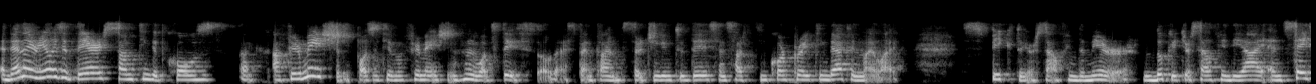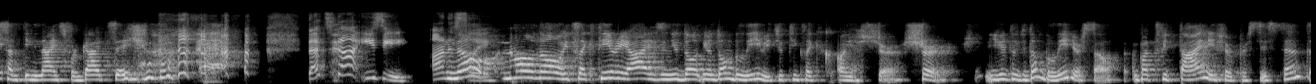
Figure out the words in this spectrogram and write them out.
And then I realized that there's something that calls like affirmation, positive affirmation. Hmm, what's this? So I spent time searching into this and started incorporating that in my life. Speak to yourself in the mirror, look at yourself in the eye, and say something nice for God's sake. That's not easy. Honestly. No, no, no. It's like teary eyes, and you don't you don't believe it. You think like, oh yeah, sure, sure. You, you don't believe yourself. But with time, if you're persistent,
